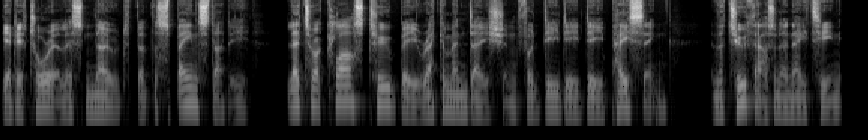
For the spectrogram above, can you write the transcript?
The editorialists note that the Spain study led to a Class 2B recommendation for DDD pacing in the 2018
